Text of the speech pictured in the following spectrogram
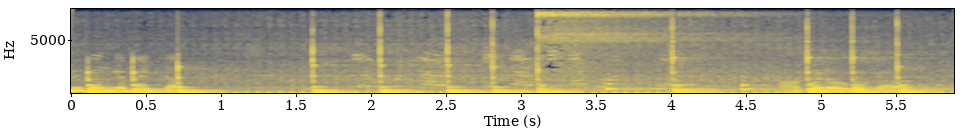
즐거운 발동 아 그러고 가?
